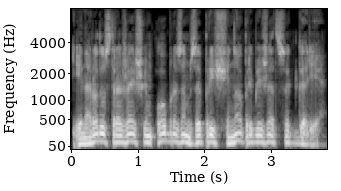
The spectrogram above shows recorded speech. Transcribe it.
и народу строжайшим образом запрещено приближаться к горе.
